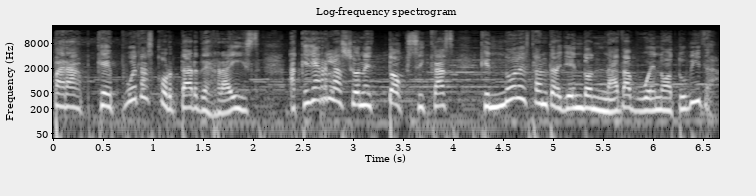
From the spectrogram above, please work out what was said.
para que puedas cortar de raíz aquellas relaciones tóxicas que no le están trayendo nada bueno a tu vida.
